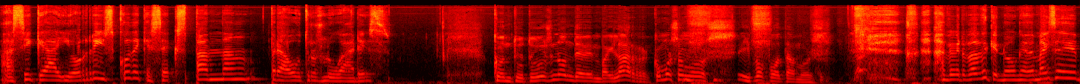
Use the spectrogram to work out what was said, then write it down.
Así que hai o risco de que se expandan para outros lugares. Con tutús non deben bailar. Como son os hipopótamos? A verdade que non, ademais é,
